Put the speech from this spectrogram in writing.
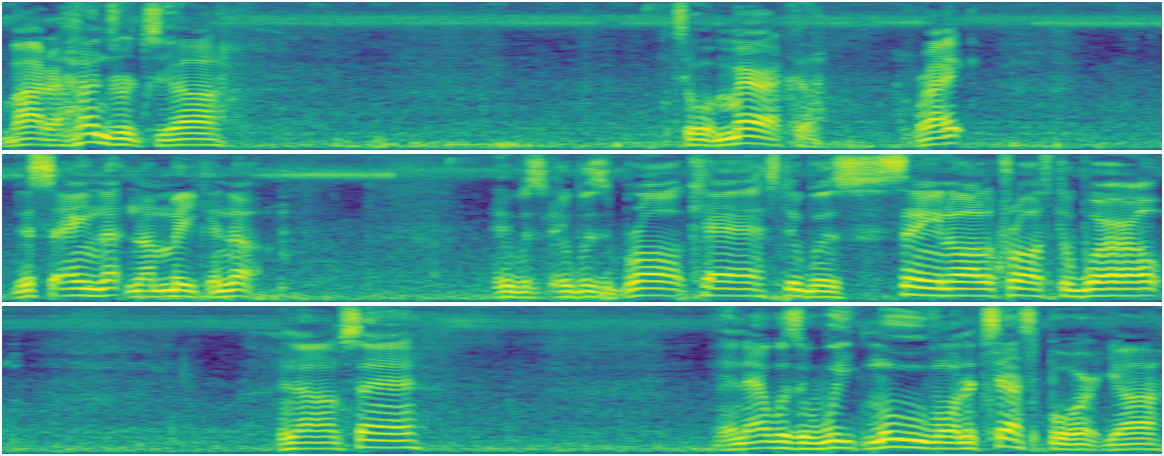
by the hundreds, y'all, to America right? This ain't nothing I'm making up. It was it was broadcast, it was seen all across the world. You know what I'm saying? And that was a weak move on the chessboard, y'all.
